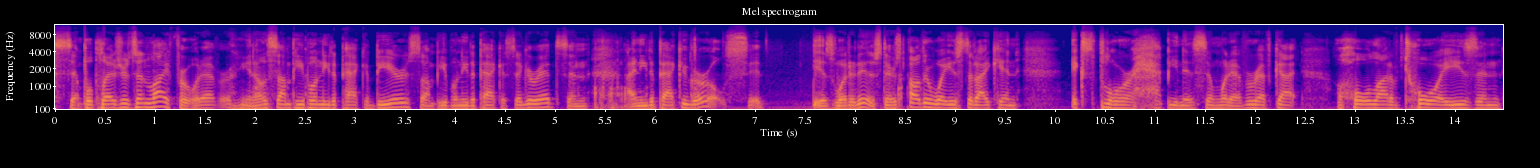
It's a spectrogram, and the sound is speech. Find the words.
simple pleasures in life or whatever. You know, some people need a pack of beer, some people need a pack of cigarettes, and I need a pack of girls. It is what it is. There's other ways that I can explore happiness and whatever. I've got a whole lot of toys and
